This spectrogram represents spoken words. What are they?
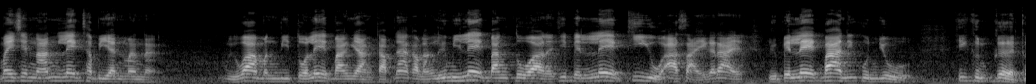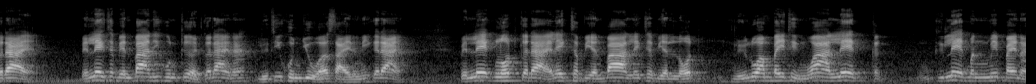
ไม่เช่นนั้นเลขทะเบียนมันอะ หรือว่ามันมีตัวเลขบางอย่างกลับหน้ากลับหลัง หรือมีเลขบางตัวอะไรที่เป็นเลขที่อยู่อาศัยก็ได้ หรือเป็นเลขบ้านที่คุณอยู่ที่คุณเกิดก็ได้ เป็นเลขทะเบียนบ้านที่คุณเกิดก็ได้นะ หรือที่คุณอยู่อาศัยตรงนี้ก็ได้ เป็นเลขรถก็ได้ เลขทะเบียนบ้าน เลขทะเบียนรถ หรือรวมไปถึงว่าเลขคือเลขมันไม่ไปไหน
